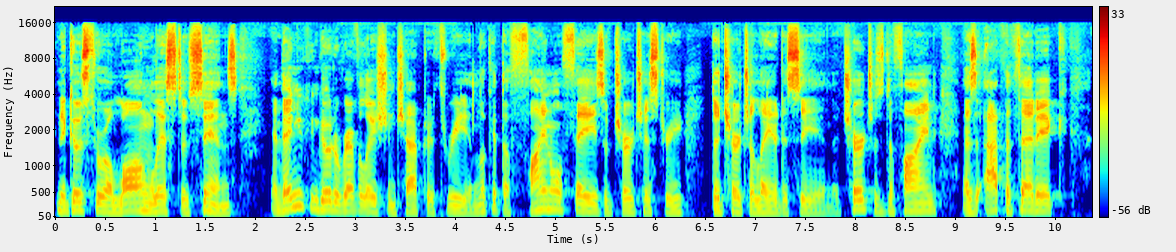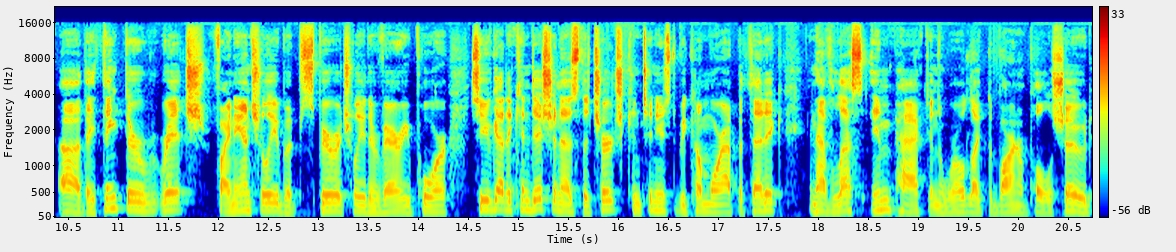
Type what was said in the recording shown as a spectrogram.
And it goes through a long list of sins. And then you can go to Revelation chapter 3 and look at the final phase of church history, the church of Laodicea. And the church is defined as apathetic. Uh, they think they're rich financially, but spiritually they're very poor. So you've got a condition as the church continues to become more apathetic and have less impact in the world, like the Barna poll showed.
